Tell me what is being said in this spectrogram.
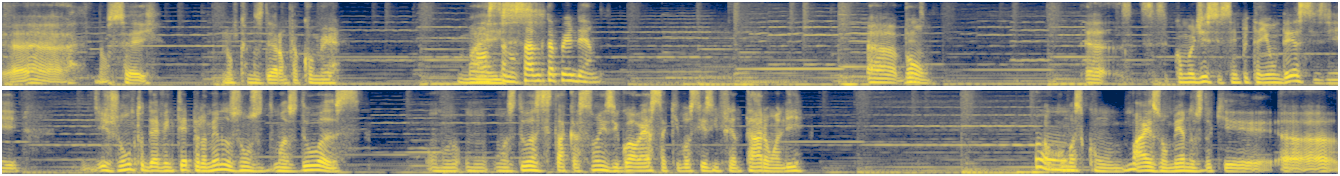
é, não sei. Nunca nos deram pra comer. Mas. Nossa, não sabe o que tá perdendo. Ah, bom, s- como eu disse, sempre tem um desses e, e junto devem ter pelo menos uns- umas duas, um- um- umas duas destacações igual essa que vocês enfrentaram ali, bom, algumas com mais ou menos do que ah,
